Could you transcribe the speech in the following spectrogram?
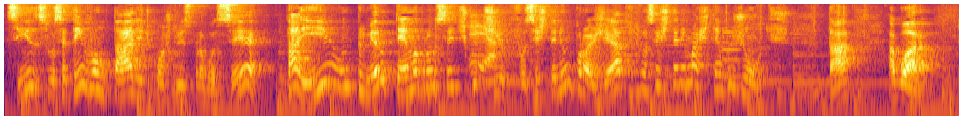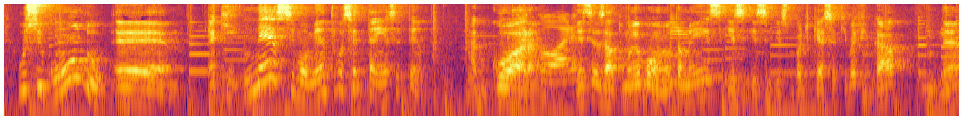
se, se você tem vontade de construir isso pra você, tá aí um primeiro tema pra você discutir. É. Vocês terem um projeto de vocês terem mais tempo juntos, tá? Agora, o segundo é, é que nesse momento você tem esse tempo. Agora, Agora. nesse exato momento, bom, eu também esse, esse, esse, esse podcast aqui vai ficar, né,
